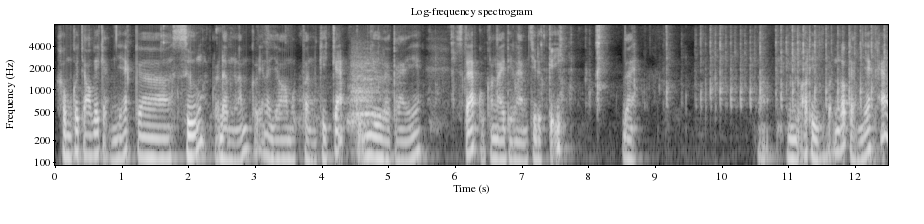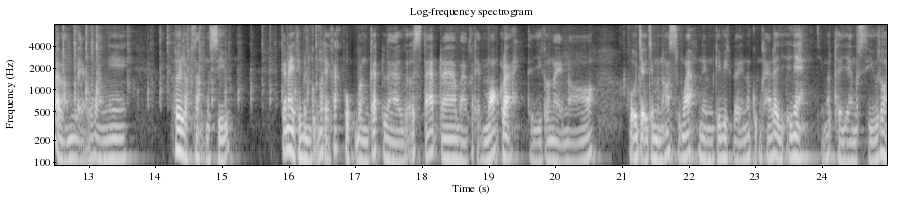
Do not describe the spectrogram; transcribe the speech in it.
không có cho cái cảm giác uh, sướng hoặc là đầm lắm. Có lẽ là do một phần keycap cũng như là cái stab của con này thì làm chưa được kỹ. Đây. Đó. mình gõ thì vẫn có cảm giác khá là lỏng lẻo và nghe hơi lọc sặc một xíu. Cái này thì mình cũng có thể khắc phục bằng cách là gỡ stab ra và có thể móc lại tại vì con này nó hỗ trợ cho mình hot swap nên cái việc đấy nó cũng khá là dễ dàng chỉ mất thời gian một xíu thôi.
